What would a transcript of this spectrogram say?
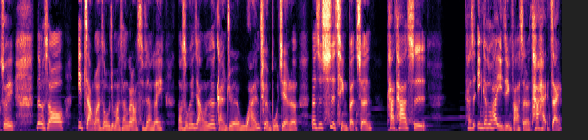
所以那个时候一讲完的时候，我就马上跟老师分享说：“哎，老师，我跟你讲，我那个感觉完全不见了，但是事情本身，它它是它是应该说它已经发生了，它还在。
